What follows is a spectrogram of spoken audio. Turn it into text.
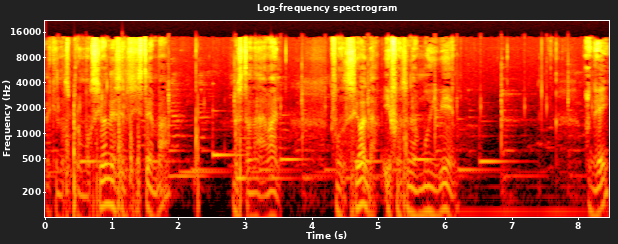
de, que nos promociones el sistema no está nada mal funciona y funciona muy bien ¿ok?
